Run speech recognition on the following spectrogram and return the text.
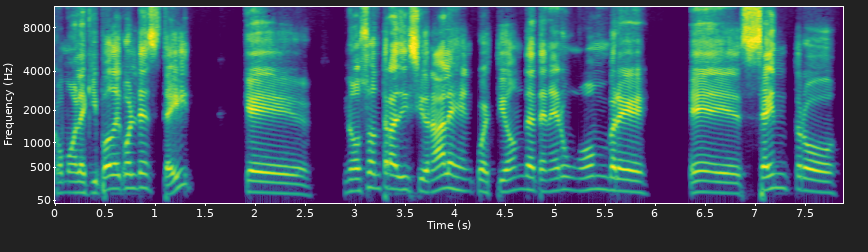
como el equipo de Golden State, que no son tradicionales en cuestión de tener un hombre centro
